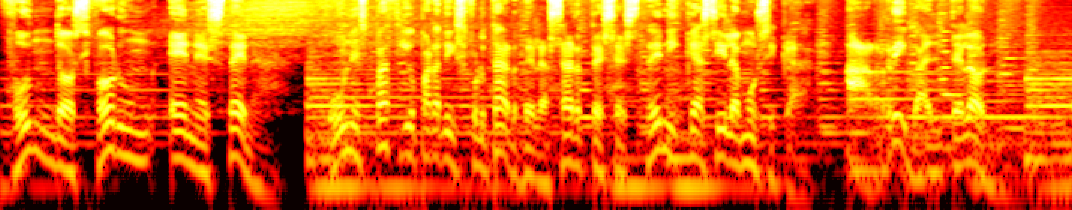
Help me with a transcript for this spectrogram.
Fundos Forum en escena. Un espacio para disfrutar de las artes escénicas y la música. Arriba el telón.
